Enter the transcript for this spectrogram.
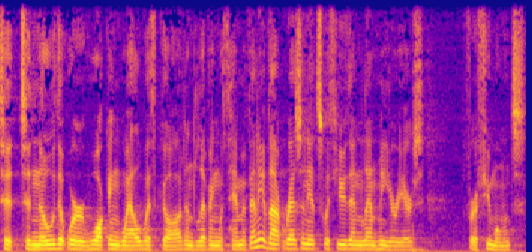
to, to know that we're walking well with God and living with Him. If any of that resonates with you, then lend me your ears for a few moments.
